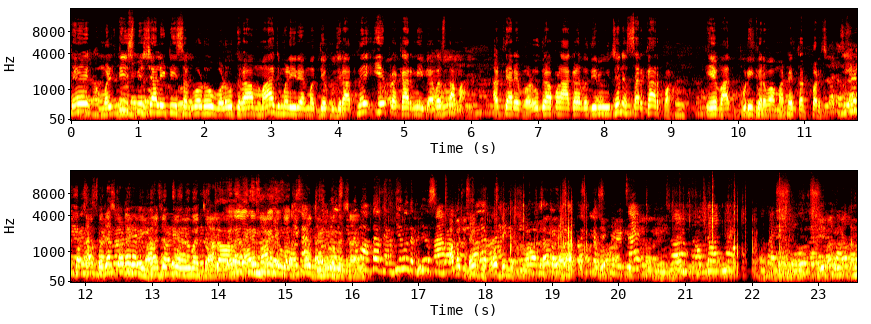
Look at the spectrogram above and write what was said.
કે મલ્ટી સ્પેશિયાલિટી સગવડો વડોદરામાં જ મળી રહે મધ્ય ગુજરાતને એ પ્રકારની વ્યવસ્થામાં. અત્યારે વડોદરા પણ આગળ વધી રહ્યું છે ને સરકાર પણ એ વાત પૂરી કરવા માટે તત્પર છે. અમદાવાદમાં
